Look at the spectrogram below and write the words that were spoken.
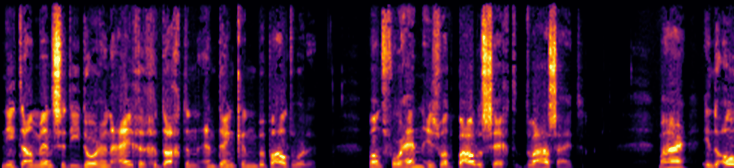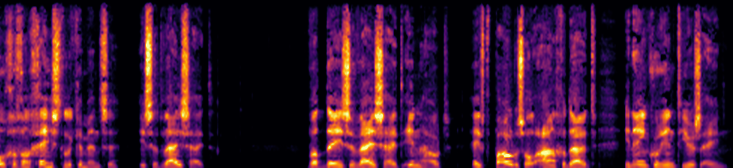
Niet aan mensen die door hun eigen gedachten en denken bepaald worden, want voor hen is wat Paulus zegt dwaasheid. Maar in de ogen van geestelijke mensen is het wijsheid. Wat deze wijsheid inhoudt, heeft Paulus al aangeduid in 1 Corinthiërs 1.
